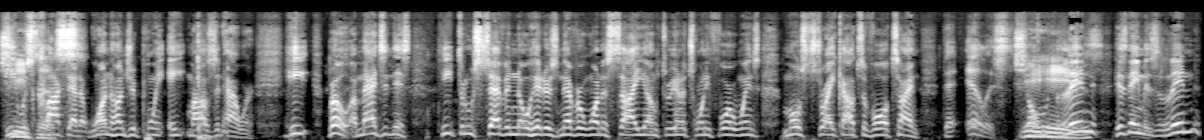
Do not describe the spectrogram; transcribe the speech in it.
He was clocked at 100.8 miles an hour. He, bro, imagine this. He threw seven no hitters, never won a Cy Young, 324 wins, most strikeouts of all time. The illest. Jeez. Lynn, his name is Lynn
